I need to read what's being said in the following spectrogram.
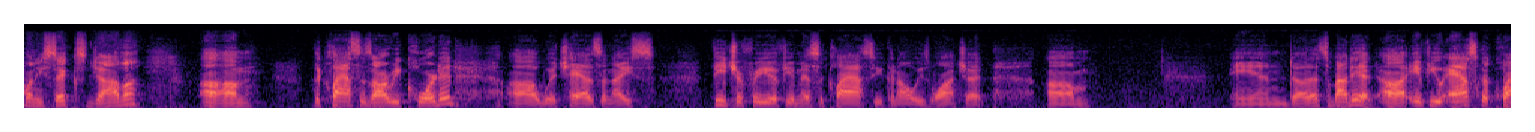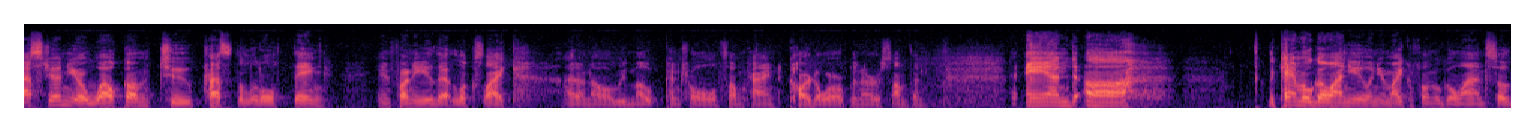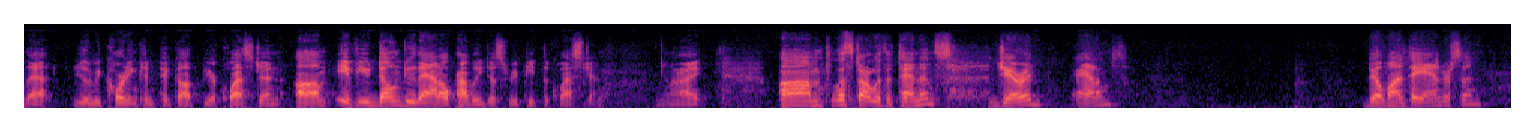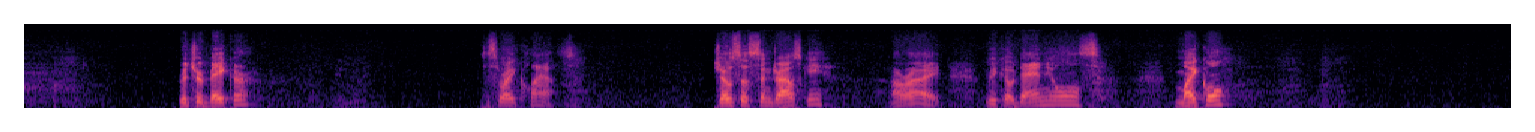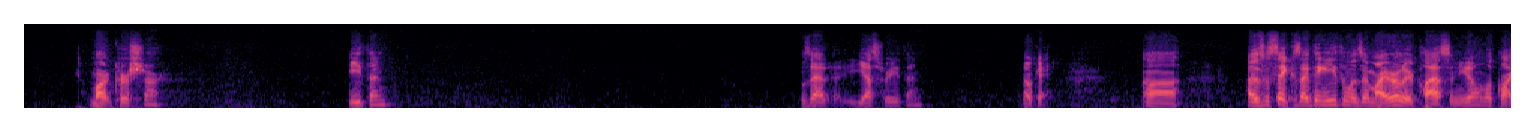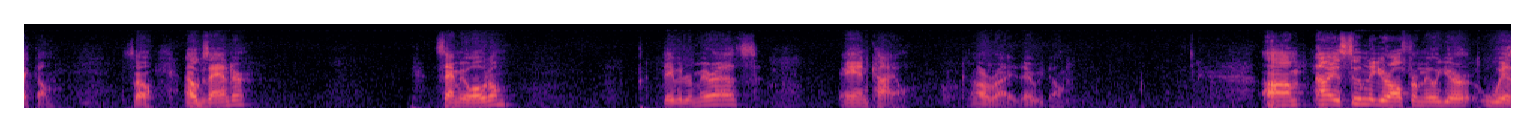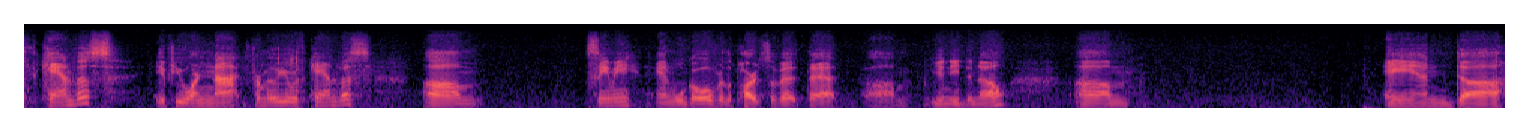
26, Java. Um, the classes are recorded, uh, which has a nice feature for you if you miss a class. You can always watch it. Um, and uh, that's about it. Uh, if you ask a question, you're welcome to press the little thing in front of you that looks like, I don't know, a remote control of some kind, car door opener or something. And uh, the camera will go on you and your microphone will go on so that the recording can pick up your question. Um, if you don't do that, I'll probably just repeat the question. All right. Um, let's start with attendance. Jared Adams. Delvante Anderson. Richard Baker. Is this the right class? Joseph Sandrowski. All right. Rico Daniels. Michael. Mark Kirschner? Ethan? Was that yes for Ethan? Okay. Uh, I was going to say, because I think Ethan was in my earlier class, and you don't look like him. So, Alexander? Samuel Odom? David Ramirez? And Kyle. All right, there we go. Um, I assume that you're all familiar with Canvas. If you are not familiar with Canvas, um, see me and we'll go over the parts of it that um, you need to know. Um, and uh,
